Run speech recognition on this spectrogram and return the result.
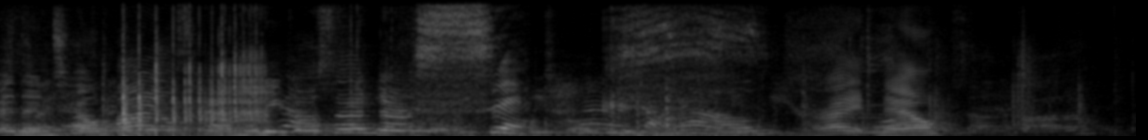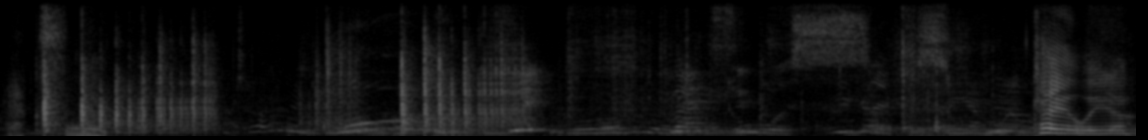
and then tell Miles how many goes under. Six. All right, now. Excellent. Okay, Leah.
